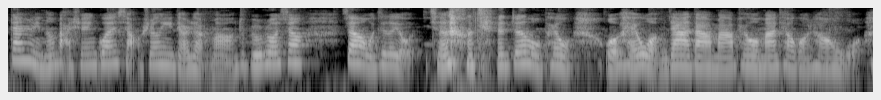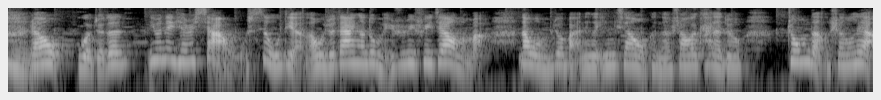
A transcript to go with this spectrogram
但是你能把声音关小声一点点吗？就比如说像像我记得有前两天，真的我陪我我陪我们家的大妈陪我妈跳广场舞，嗯然后我觉得因为那天是下午四五点了，我觉得大家应该都没睡睡觉了嘛，那我们就把那个音箱我可能稍微开的就中等声量。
